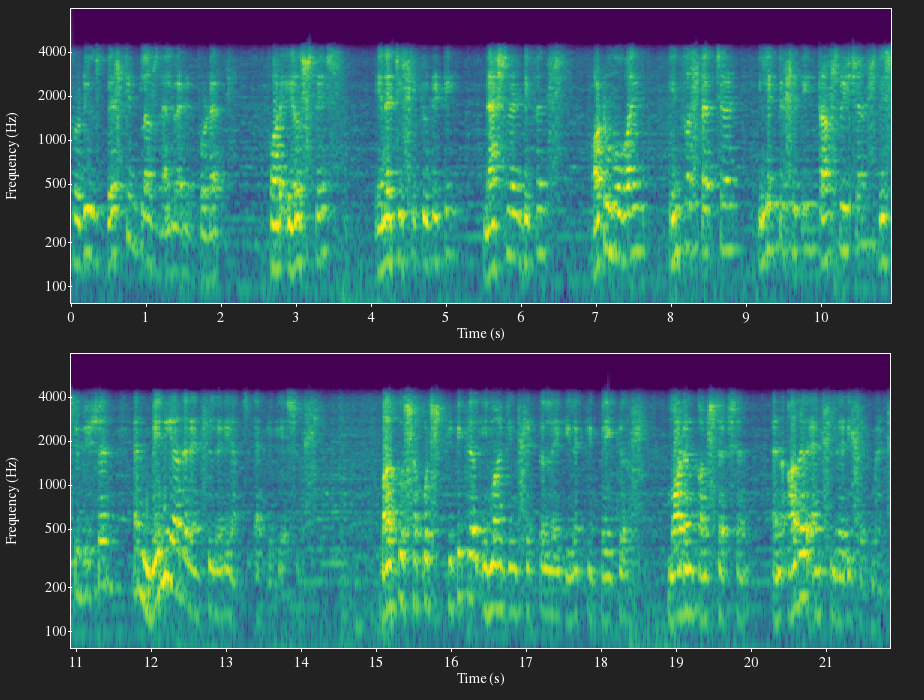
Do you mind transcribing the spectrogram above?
produced best-in-class value-added products for aerospace, energy security, national defense, automobile, infrastructure, electricity, transmission, distribution, and many other ancillary applications. Balco supports critical emerging sectors like electric vehicles, modern construction, and other ancillary segments.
